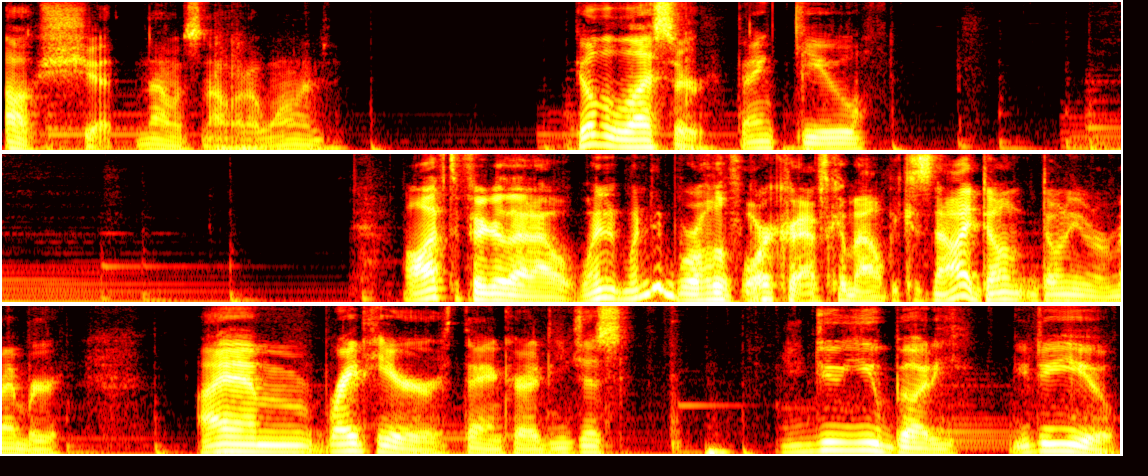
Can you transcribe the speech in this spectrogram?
Oh shit, that was not what I wanted. Kill the lesser. Thank you. I'll have to figure that out. When when did World of Warcraft come out? Because now I don't don't even remember. I am right here, Thancred. You just you do you, buddy. You do you.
